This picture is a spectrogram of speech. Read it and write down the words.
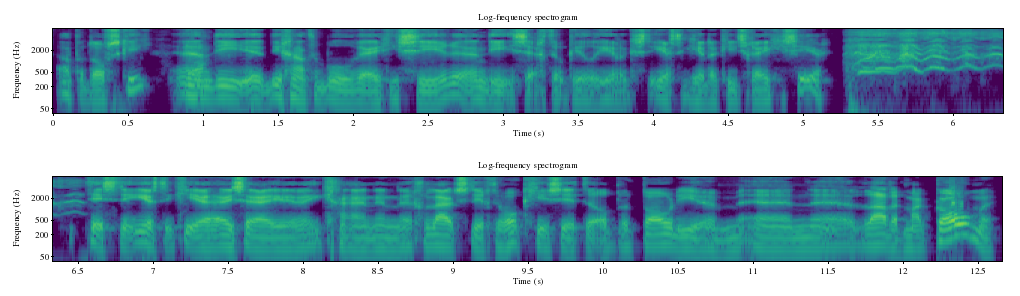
Apadowski. En Ja. die, die gaat de boel regisseren. En die zegt ook heel eerlijk: het is de eerste keer dat ik iets regisseer. het is de eerste keer, hij zei: ik ga in een geluidsdicht hokje zitten op het podium. En laat het maar komen.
